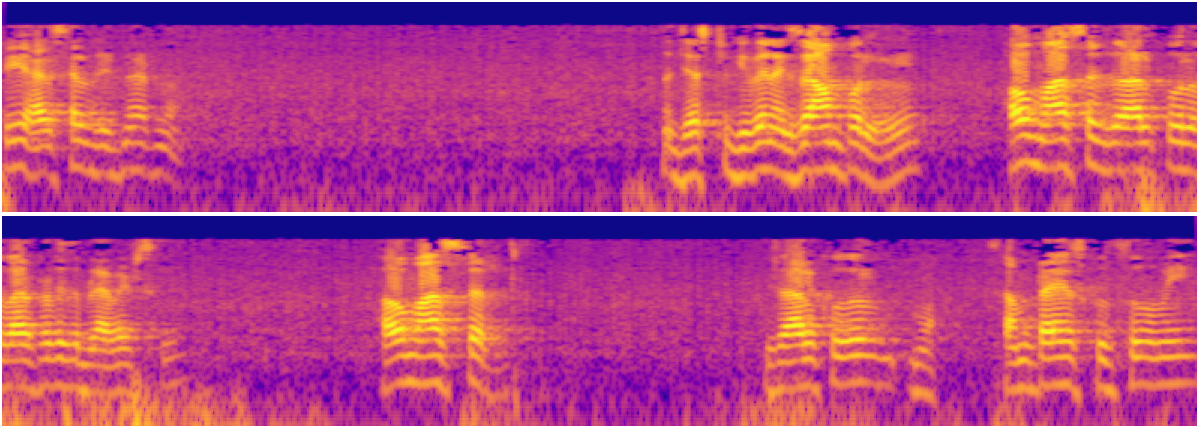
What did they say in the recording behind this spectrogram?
she herself did not know. Just to give an example, how Master Djwhal Khul worked with Blavatsky. How master? It's all cool. Sometimes Kuthumi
